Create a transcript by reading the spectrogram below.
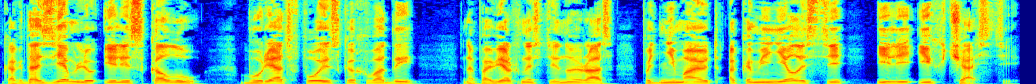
Когда землю или скалу бурят в поисках воды, на поверхности иной раз поднимают окаменелости или их части.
